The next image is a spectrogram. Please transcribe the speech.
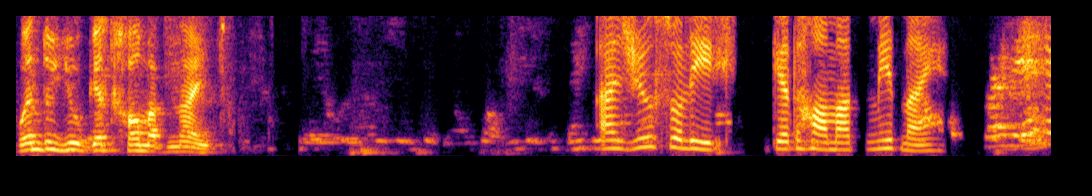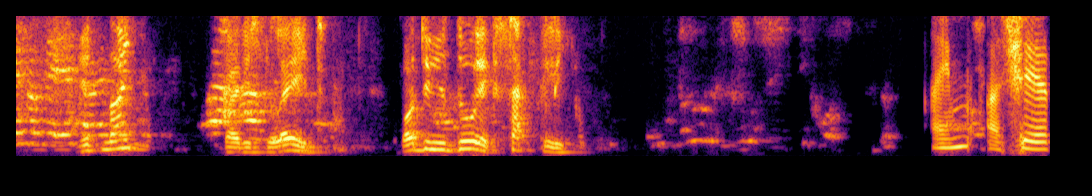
when do you get home at night? I usually get home at midnight. Midnight? That is late. What do you do exactly? I'm a chef.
